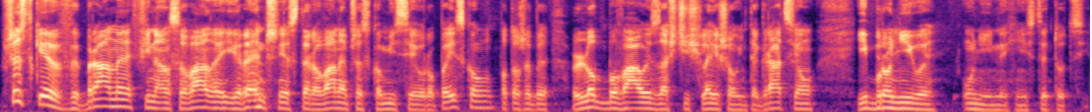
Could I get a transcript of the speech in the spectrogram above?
Wszystkie wybrane, finansowane i ręcznie sterowane przez Komisję Europejską po to, żeby lobbowały za ściślejszą integracją i broniły unijnych instytucji.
